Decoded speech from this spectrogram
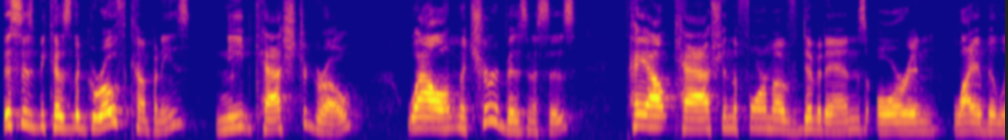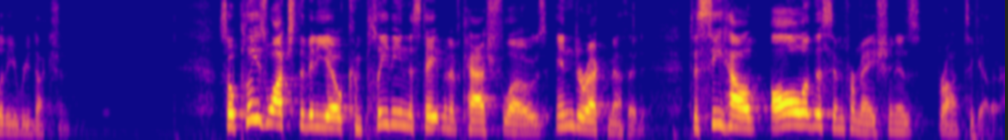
This is because the growth companies need cash to grow, while mature businesses pay out cash in the form of dividends or in liability reduction. So please watch the video completing the statement of cash flows indirect method to see how all of this information is brought together.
